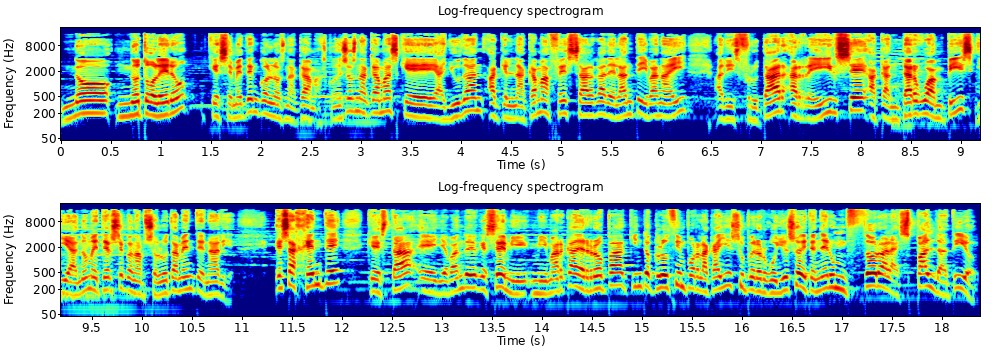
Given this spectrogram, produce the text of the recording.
no, no tolero que se meten con los nakamas, con esos nakamas que ayudan a que el Nakama Fest salga adelante y van ahí a disfrutar, a reírse, a cantar One Piece y a no meterse con absolutamente nadie. Esa gente que está eh, llevando, yo que sé, mi, mi, marca de ropa, Quinto Clothing por la calle, súper orgulloso de tener un Zoro a la espalda, tío.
